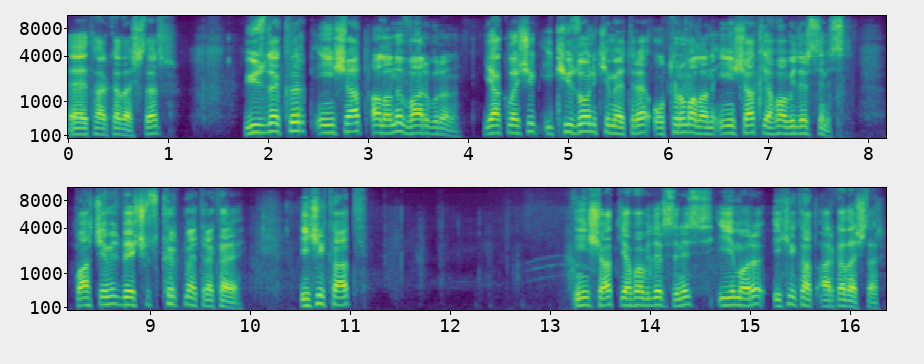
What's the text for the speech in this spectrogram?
Evet arkadaşlar. %40 inşaat alanı var buranın. Yaklaşık 212 metre oturum alanı inşaat yapabilirsiniz. Bahçemiz 540 metrekare. 2 kat inşaat yapabilirsiniz. İmarı 2 kat arkadaşlar.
